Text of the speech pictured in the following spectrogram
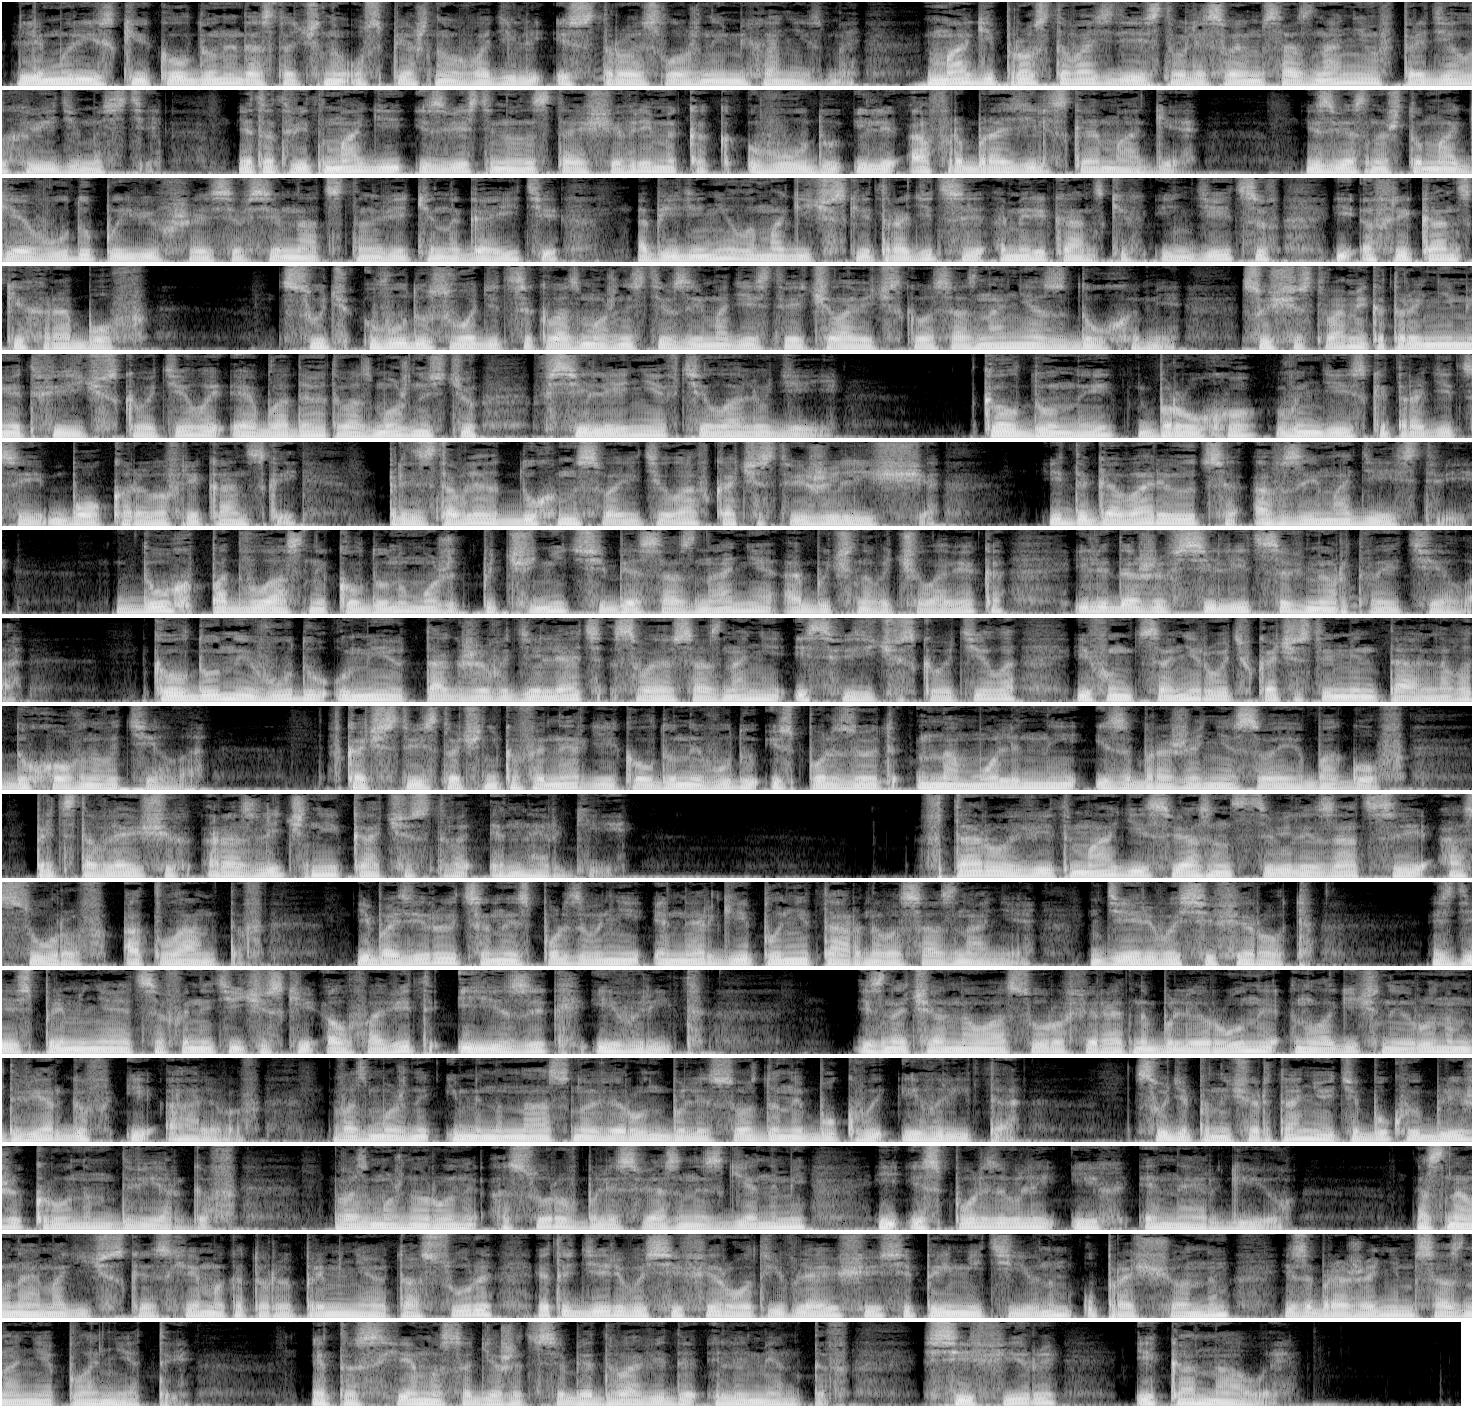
Лемурийские колдуны достаточно успешно выводили из строя сложные механизмы. Маги просто воздействовали своим сознанием в пределах видимости. Этот вид магии известен в настоящее время как вуду или афро-бразильская магия. Известно, что магия вуду, появившаяся в XVII веке на Гаити, объединила магические традиции американских индейцев и африканских рабов. Суть вуду сводится к возможности взаимодействия человеческого сознания с духами, существами, которые не имеют физического тела и обладают возможностью вселения в тела людей. Колдуны, брухо в индейской традиции, бокоры в африканской, предоставляют духам свои тела в качестве жилища и договариваются о взаимодействии. Дух, подвластный колдуну, может подчинить себе сознание обычного человека или даже вселиться в мертвое тело. Колдуны Вуду умеют также выделять свое сознание из физического тела и функционировать в качестве ментального, духовного тела. В качестве источников энергии колдуны Вуду используют намоленные изображения своих богов, представляющих различные качества энергии. Второй вид магии связан с цивилизацией асуров, атлантов, и базируется на использовании энергии планетарного сознания, дерева сефирот. Здесь применяется фонетический алфавит и язык иврит. Изначально у асуров, вероятно, были руны, аналогичные рунам двергов и альвов. Возможно, именно на основе рун были созданы буквы иврита. Судя по начертанию, эти буквы ближе к рунам двергов – Возможно, руны асуров были связаны с генами и использовали их энергию. Основная магическая схема, которую применяют асуры, это дерево сефирот, являющееся примитивным, упрощенным изображением сознания планеты. Эта схема содержит в себе два вида элементов – сефиры и каналы.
